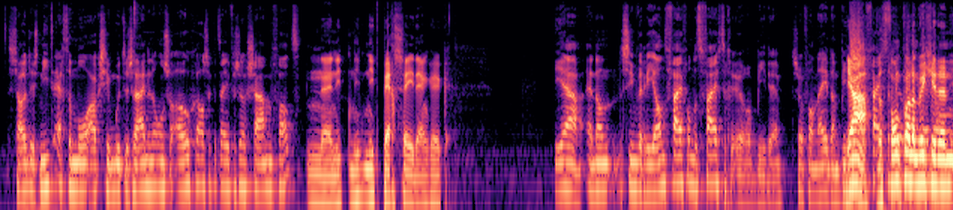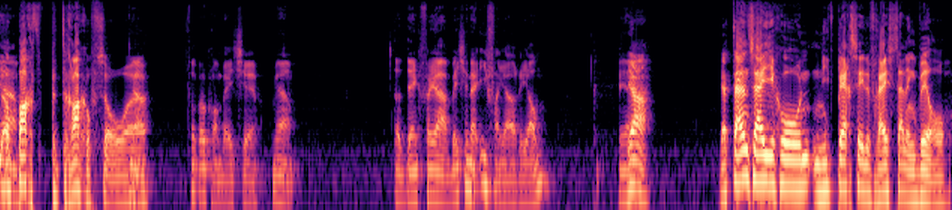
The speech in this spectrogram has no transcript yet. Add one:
Zou dus niet echt een molactie moeten zijn in onze ogen, als ik het even zo samenvat. Nee, niet, niet, niet per se, denk ik. Ja, en dan zien we Rian 550 euro bieden. Zo van, nee, dan biedt Ja, dat vond ik wel een beetje een ja. apart bedrag of zo. Uh. Ja, vond ik ook wel een beetje, ja. Dat denk ik van, ja, een beetje naïef van jou, Rian. Ja. ja. Ja, tenzij je gewoon niet per se de vrijstelling wil.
